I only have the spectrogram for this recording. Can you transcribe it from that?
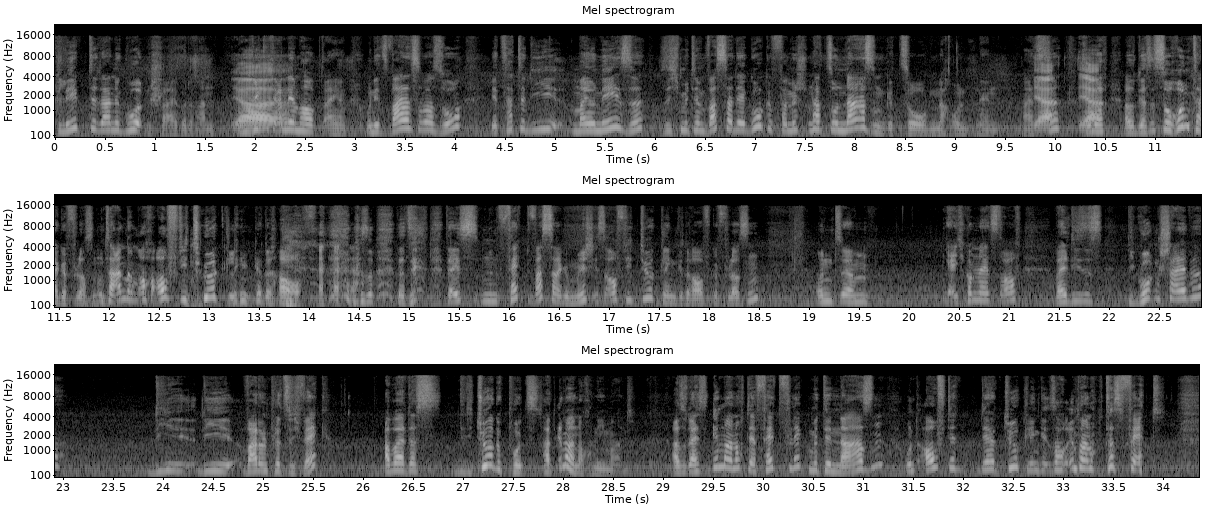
klebte da eine Gurkenscheibe dran. Ja. Und an dem Haupteingang. Und jetzt war das aber so, jetzt hatte die Mayonnaise sich mit dem Wasser der Gurke vermischt und hat so Nasen gezogen nach unten hin. Weißt Ja, ja. also das ist so runtergeflossen, unter anderem auch auf die Türklinke drauf. also das, da ist ein Fett-Wassergemisch, ist auf die Türklinke drauf geflossen. Und ähm, ja, ich komme da jetzt drauf, weil dieses, die Gurkenscheibe, die, die war dann plötzlich weg, aber das, die Tür geputzt hat immer noch niemand. Also da ist immer noch der Fettfleck mit den Nasen und auf der, der Türklinke ist auch immer noch das Fett.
